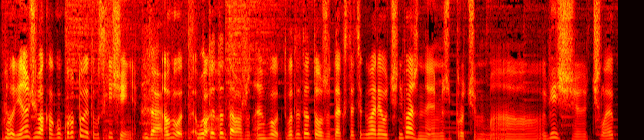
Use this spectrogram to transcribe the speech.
Вот, я чувак, какой крутой, это восхищение. Да. Вот, Вот это тоже. Вот, вот это тоже. Да, кстати говоря, очень важная, между прочим, э, вещь. Человек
